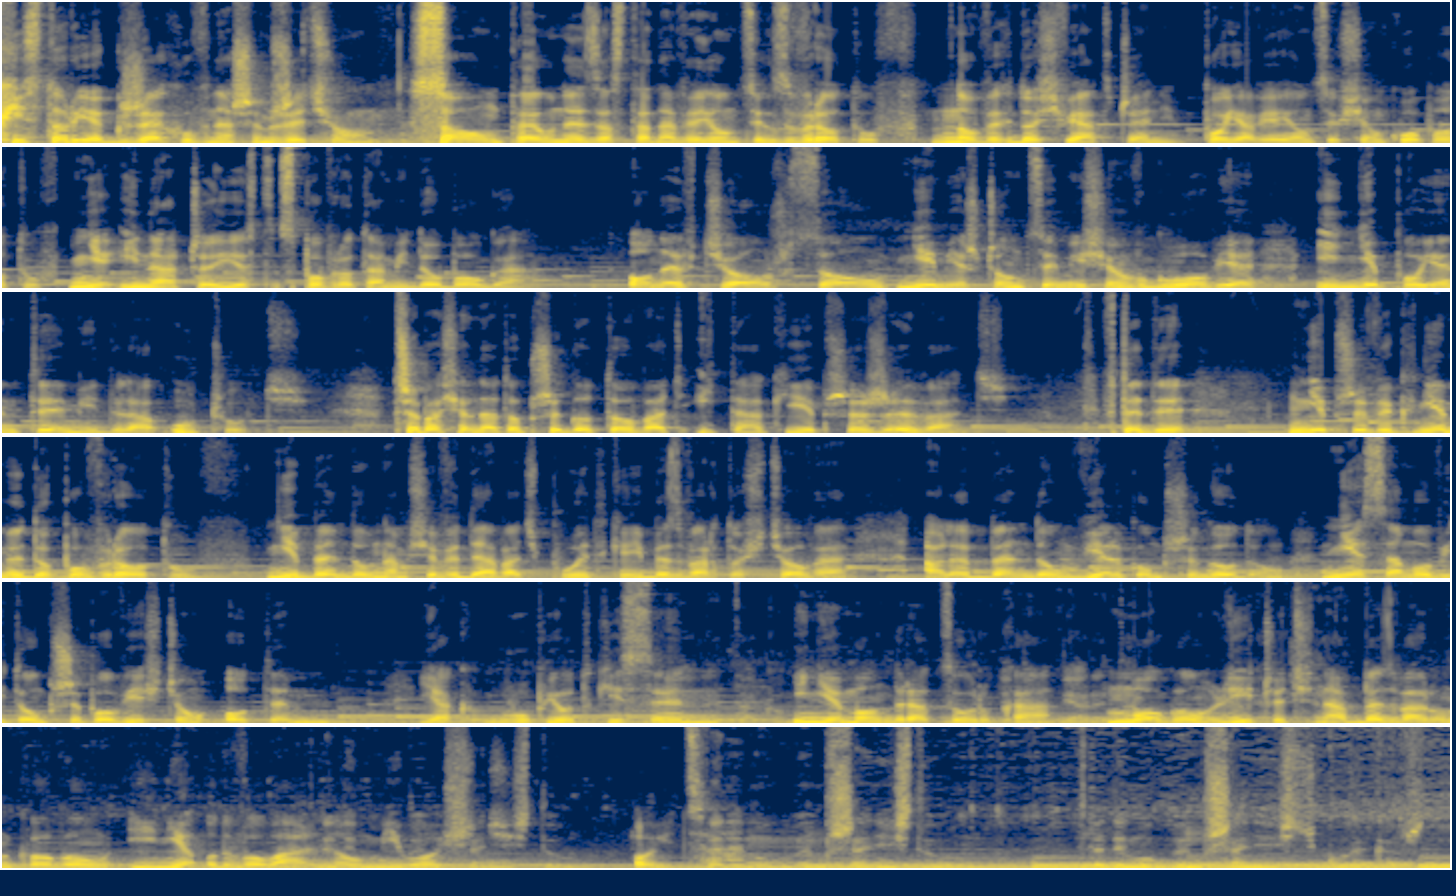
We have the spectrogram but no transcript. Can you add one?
Historie grzechu w naszym życiu są pełne zastanawiających zwrotów, nowych doświadczeń, pojawiających się kłopotów. Nie inaczej jest z powrotami do Boga. One wciąż są niemieszczącymi się w głowie i niepojętymi dla uczuć. Trzeba się na to przygotować i tak je przeżywać. Wtedy nie przywykniemy do powrotów, nie będą nam się wydawać płytkie i bezwartościowe, ale będą wielką przygodą, niesamowitą przypowieścią o tym, jak głupiutki syn i niemądra córka mogą liczyć na bezwarunkową i nieodwołalną miłość. Ojca. Wtedy mógłbym przenieść tu. Wtedy mógłbym przenieść górę każdą.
